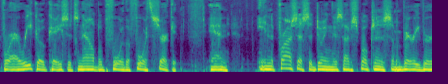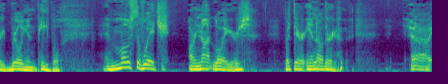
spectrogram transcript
for our RICO case. It's now before the Fourth Circuit. And in the process of doing this, I've spoken to some very, very brilliant people, and most of which are not lawyers, but they're in other uh,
